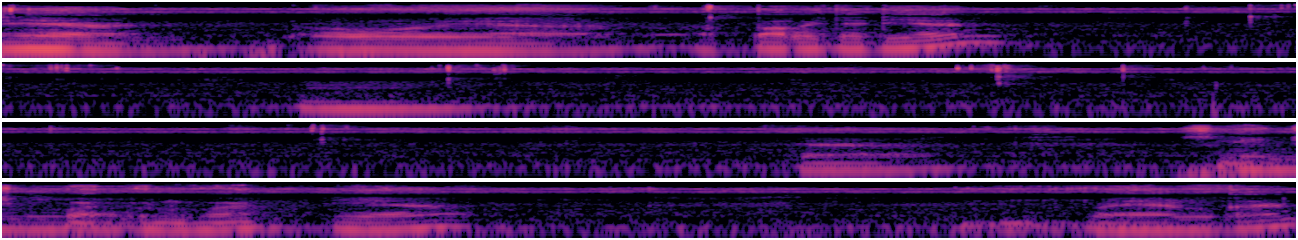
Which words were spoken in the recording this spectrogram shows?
Ya oh ya apa kejadian Hmm. ya. Ini. cepat kan kawan ya. Bayangkan.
